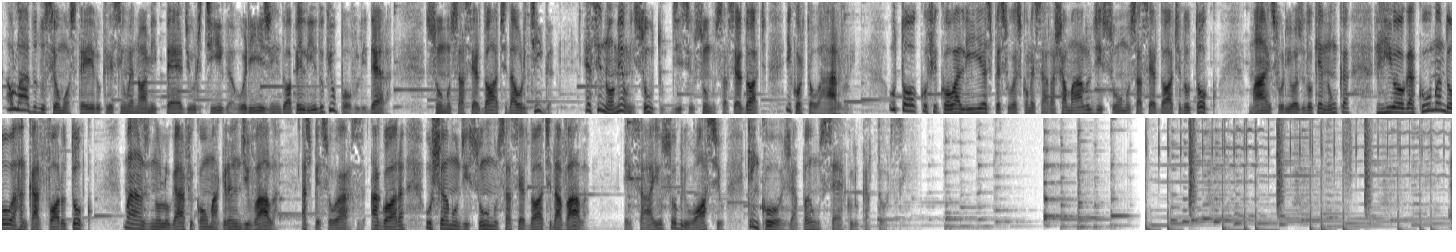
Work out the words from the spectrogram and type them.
Ao lado do seu mosteiro crescia um enorme pé de urtiga, origem do apelido que o povo lhe dera. Sumo sacerdote da urtiga, esse nome é um insulto, disse o sumo sacerdote, e cortou a árvore. O toco ficou ali e as pessoas começaram a chamá-lo de sumo sacerdote do toco. Mais furioso do que nunca, Ryogaku mandou arrancar fora o toco, mas no lugar ficou uma grande vala. As pessoas agora o chamam de sumo sacerdote da vala. Ensaio sobre o ócio, Kenko, Japão, século XIV.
